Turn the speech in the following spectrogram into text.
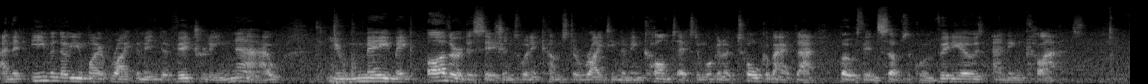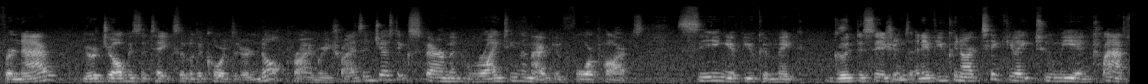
and that even though you might write them individually now you may make other decisions when it comes to writing them in context and we're going to talk about that both in subsequent videos and in class. For now, your job is to take some of the chords that are not primary triads and just experiment writing them out in four parts, seeing if you can make good decisions and if you can articulate to me in class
